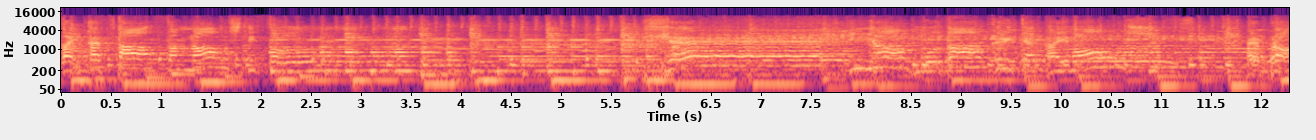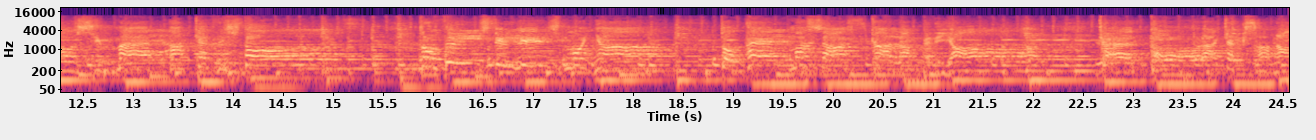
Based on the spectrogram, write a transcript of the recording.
δεκαεφτά θα αναστηθούν Γενιά μου δάκρυ και καημός εμπρός σημαία και Χριστός τροφή στη λησμονιά τώρα και ξανά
